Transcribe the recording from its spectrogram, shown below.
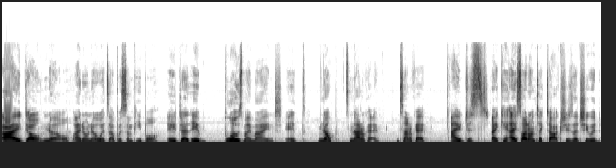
I don't know. I don't know what's up with some people. It does, it blows my mind. It nope, it's not okay. It's not okay. I just I can't I saw it on TikTok. She said she would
